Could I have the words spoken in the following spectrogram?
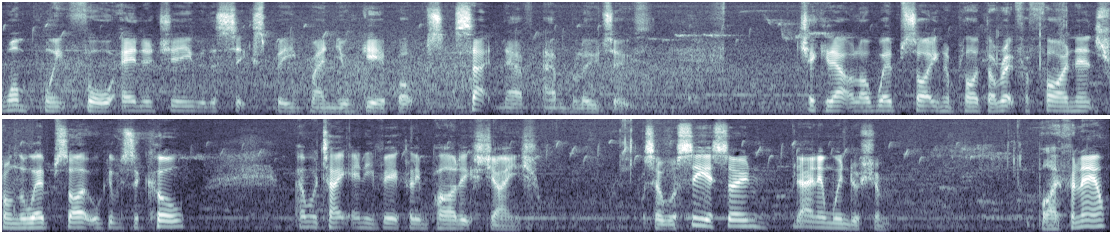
1.4 energy with a 6-speed manual gearbox, sat nav and Bluetooth. Check it out on our website, you can apply direct for finance from the website or give us a call and we'll take any vehicle in part exchange. So we'll see you soon down in Windlesham. Bye for now.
